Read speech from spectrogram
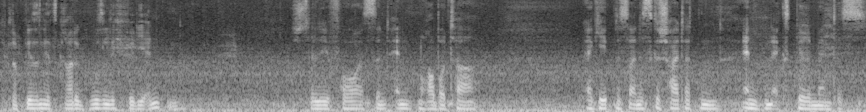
Ich glaube, wir sind jetzt gerade gruselig für die Enten. Stell dir vor, es sind Entenroboter. Ergebnis eines gescheiterten Entenexperimentes.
